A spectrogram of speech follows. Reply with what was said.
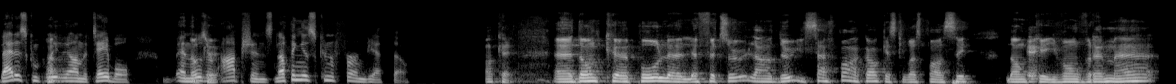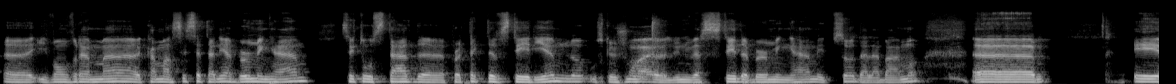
That is completely on the table and those okay. are options. Nothing is confirmed yet though. OK. Euh, donc, euh, pour le, le futur, l'an 2, ils ne savent pas encore qu'est-ce qui va se passer. Donc, ils, vont vraiment, euh, ils vont vraiment commencer cette année à Birmingham. C'est au stade euh, Protective Stadium, là, où ce que joue euh, l'Université de Birmingham et tout ça, d'Alabama. Et,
